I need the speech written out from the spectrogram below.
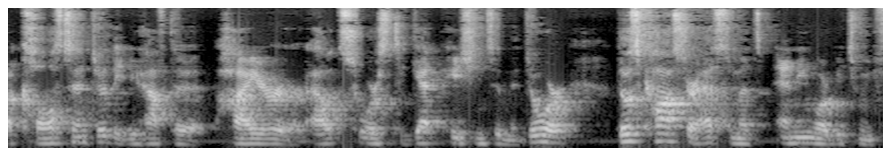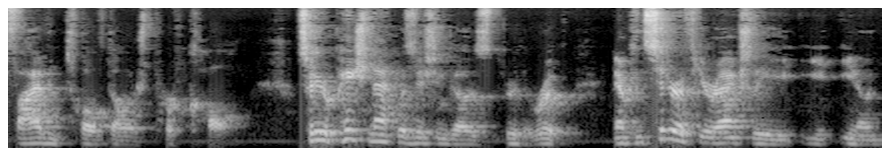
a call center that you have to hire or outsource to get patients in the door, those costs are estimates anywhere between five and twelve dollars per call. So your patient acquisition goes through the roof. Now consider if you're actually you know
